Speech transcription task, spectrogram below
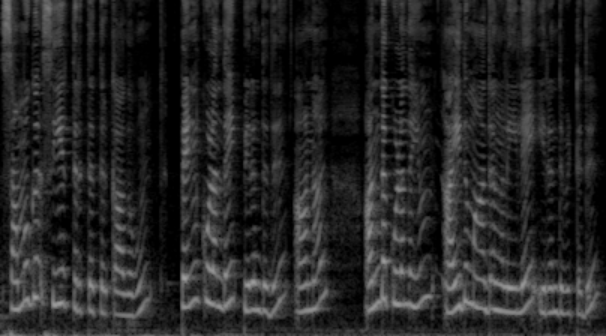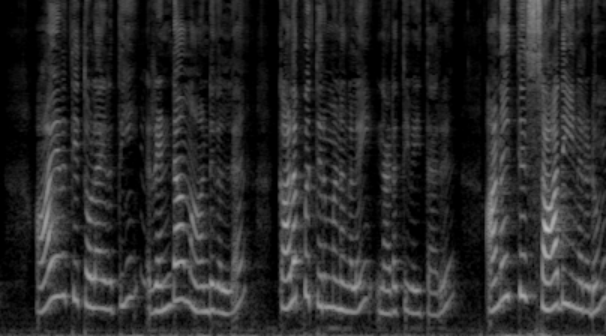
சமூக சீர்திருத்தத்திற்காகவும் பெண் குழந்தை பிறந்தது. ஆனால் அந்த குழந்தையும் ஐந்து மாதங்களிலே இறந்துவிட்டது. ஆயிரத்தி தொள்ளாயிரத்தி ரெண்டாம் ஆண்டுகளில் கலப்பு திருமணங்களை நடத்தி வைத்தார். அனைத்து சாதியினரிடம்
